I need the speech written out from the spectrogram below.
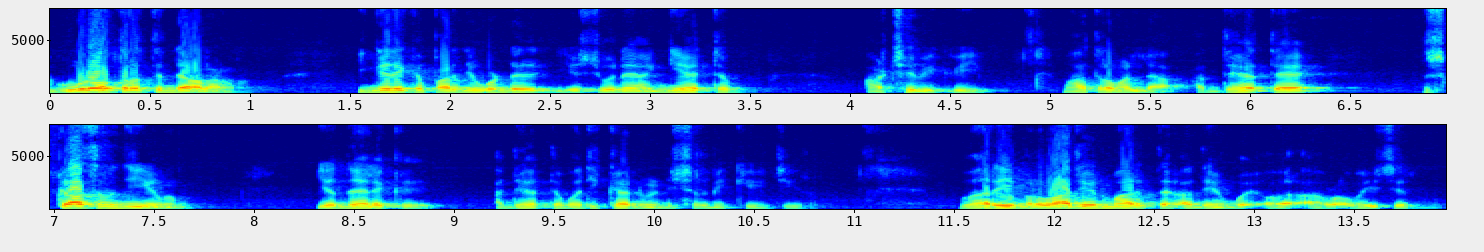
ഗൂഢോത്രത്തിന്റെ ആളാണ്. ഇങ്ങനെയൊക്കെ പറഞ്ഞുകൊണ്ട് യേശുവിനെ അങ്ങേയറ്റം ആക്ഷേപിക്കുകയും മാത്രമല്ല അദ്ദേഹത്തെ നിഷ്കാസനം ചെയ്യണം എന്ന നിലയ്ക്ക് അദ്ദേഹത്തെ വധിക്കാൻ വേണ്ടി ശ്രമിക്കുകയും ചെയ്തു. വേറെയും പ്രവാചകന്മാരെ അദ്ദേഹം വഹിച്ചിരുന്നു.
